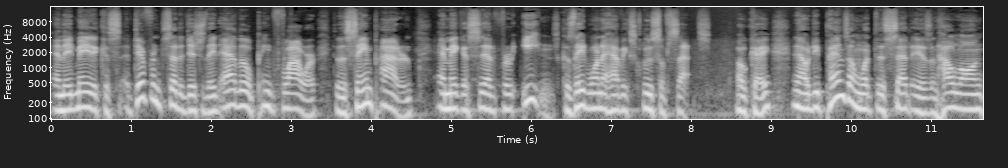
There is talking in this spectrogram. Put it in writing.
and they'd made a, a different set of dishes. They'd add a little pink flower to the same pattern and make a set for Eaton's because they'd want to have exclusive sets. Okay. Now it depends on what this set is and how long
